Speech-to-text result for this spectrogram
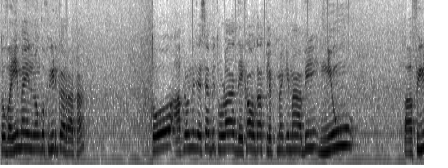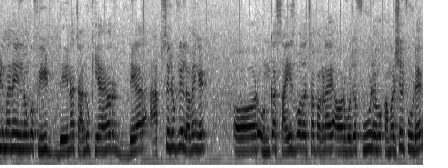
तो वही मैं इन लोगों को फ़ीड कर रहा था। तो आप लोग ने जैसे अभी थोड़ा देखा होगा क्लिप में कि मैं अभी न्यू फ़ीड मैंने इन लोगों को फ़ीड देना चालू किया है और they are absolutely loving it और उनका साइज़ बहुत अच्छा पकड़ा है और वो जो फ़ूड है, वो कमर्शियल फ़ूड है,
